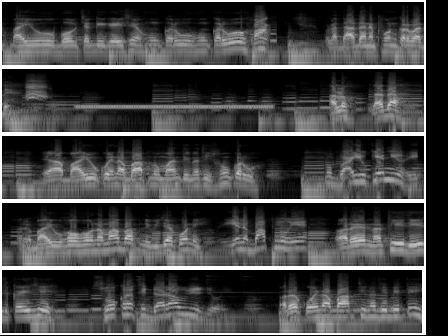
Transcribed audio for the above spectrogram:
બાયુ, બહુ ચગી ગઈ છે, હું કરવું હું કરવું? ઓલા દાદાને ફોન કરવા દે. હાલો, દાદા. એ આ બાયુ કોઈના બાપનું માનતી નથી. શું કરવું? તો બાયુ કેની હોય? અરે બાયુ હો હો ના મા બાપની બીજા કોની? એને બાપનું એ. અરે નથી જ ઈ કહી છે. છોકરાથી ડરાવ્યું જોઈએ અરે કોઈના બાપથી નથી બીતી?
